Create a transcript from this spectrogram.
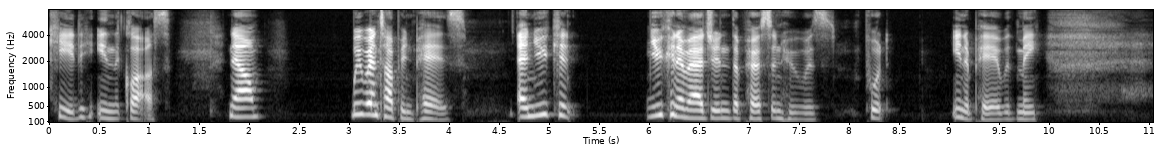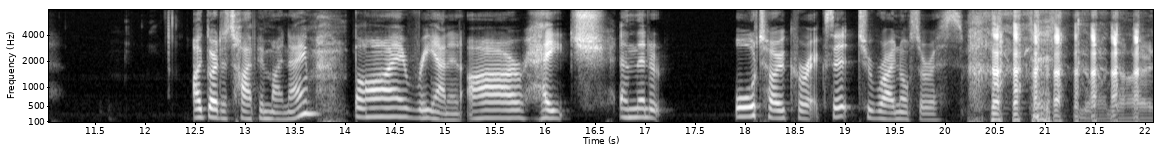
kid in the class. Now, we went up in pairs. And you can you can imagine the person who was put in a pair with me. I go to type in my name by Rhiannon, R H, and then it auto corrects it to rhinoceros. No, no.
